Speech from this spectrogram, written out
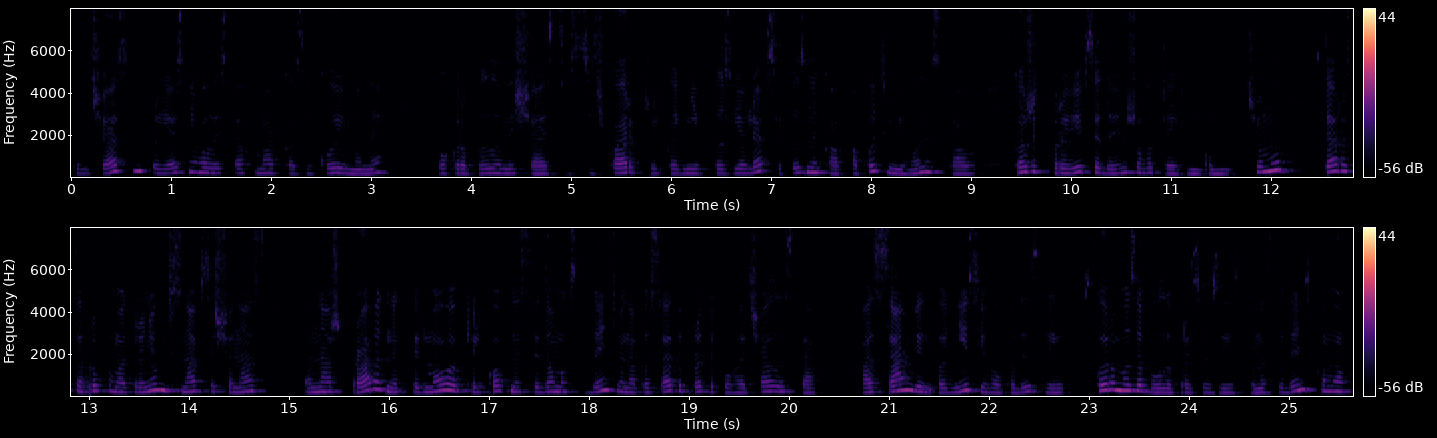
Тим часом прояснювалась та хмарка, з якої мене покропило нещастя. Січкар кілька днів то з'являвся, то зникав, а потім його не стало. Кажуть, перевівся до іншого технікуму. Чому? Староста групи Матренюк дізнався, що нас наш праведник підмовив кількох несвідомих студентів написати проти Пугача листа, а сам він одніс його куди слід. Скоро ми забули про цю звістку. На студентському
